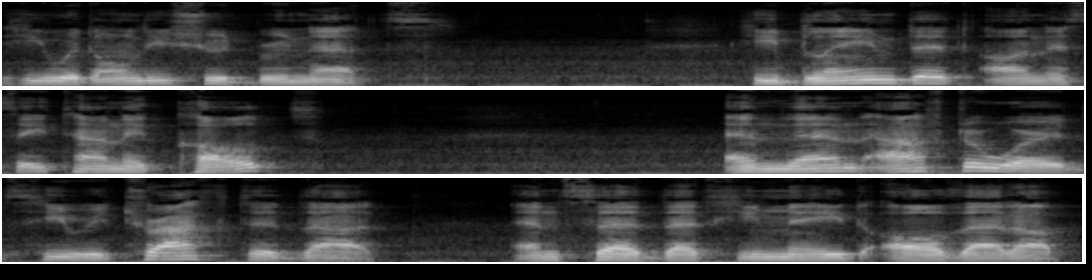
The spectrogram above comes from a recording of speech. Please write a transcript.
he would only shoot brunettes. He blamed it on a satanic cult, and then afterwards he retracted that and said that he made all that up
